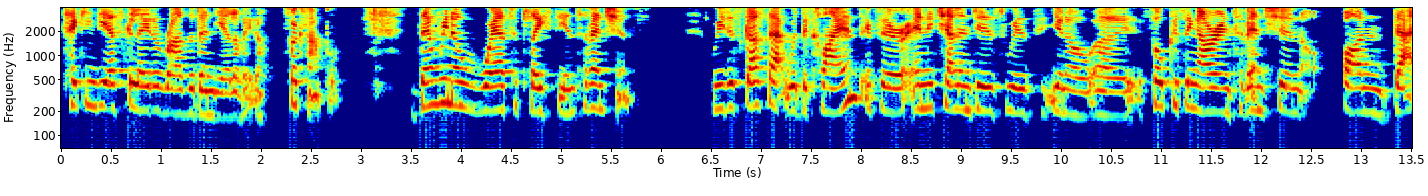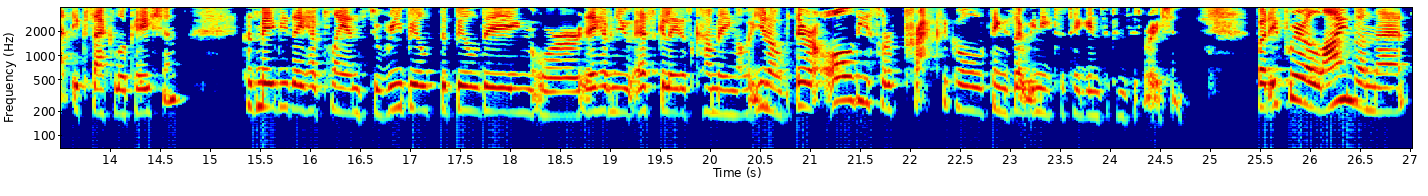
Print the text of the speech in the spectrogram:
taking the escalator rather than the elevator, for example, then we know where to place the interventions. We discuss that with the client if there are any challenges with, you know, uh, focusing our intervention on that exact location because maybe they have plans to rebuild the building or they have new escalators coming or, you know, there are all these sort of practical things that we need to take into consideration. But if we're aligned on that,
